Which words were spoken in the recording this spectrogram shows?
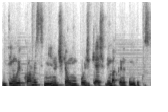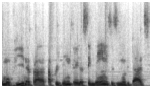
E tem o E-Commerce Minute, que é um podcast bem bacana também que eu costumo ouvir, né, para estar tá por dentro aí das tendências e novidades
